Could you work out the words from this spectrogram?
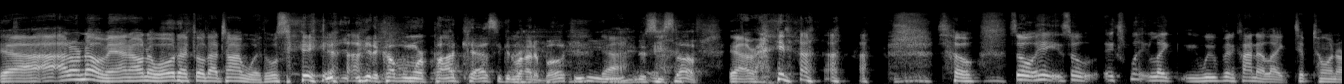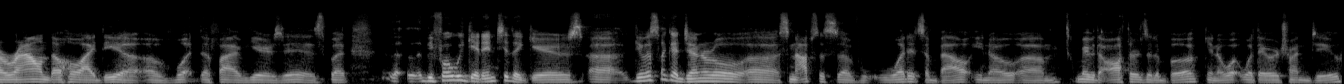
yeah, I, I, don't know, man. I don't know what would I fill that time with. We'll see. you, you, get a couple more podcasts. You could write a book. You can, yeah. you can do some stuff. Yeah, right. so so hey so explain like we've been kind of like tiptoeing around the whole idea of what the five gears is but before we get into the gears uh, give us like a general uh, synopsis of what it's about you know um, maybe the authors of the book you know what, what they were trying to do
